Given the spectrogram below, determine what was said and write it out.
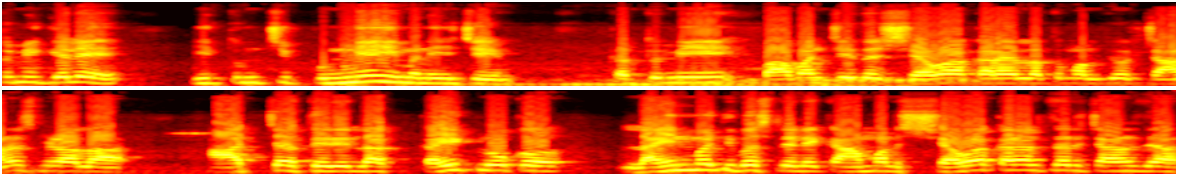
तुम्ही गेले ही तुमची पुण्यही म्हणायची. म्हणायचे का तुम्ही बाबांची इथं सेवा करायला तुम्हाला जो चान्स मिळाला आजच्या फेरीला काही लोक लाईन मध्ये बसलेले की आम्हाला सेवा करायला तरी चान्स द्या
